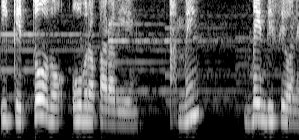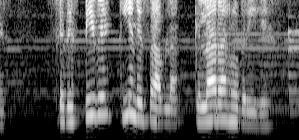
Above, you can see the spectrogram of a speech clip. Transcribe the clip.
y que todo obra para bien. Amén. Bendiciones. Se despide quien les habla, Clara Rodríguez.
